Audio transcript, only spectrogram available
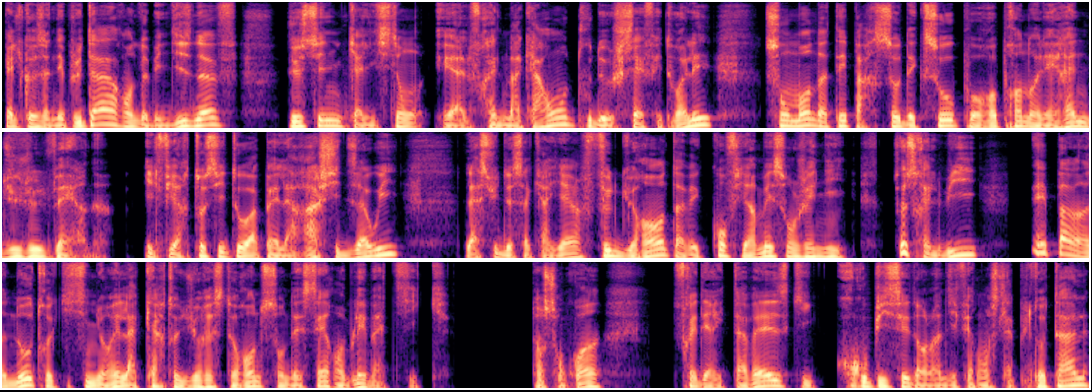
Quelques années plus tard, en 2019, Justine Calisson et Alfred Macaron, tous deux chefs étoilés, sont mandatés par Sodexo pour reprendre les rênes du Jules Verne. Ils firent aussitôt appel à Rachid Zawi. La suite de sa carrière fulgurante avait confirmé son génie. Ce serait lui, et pas un autre qui signerait la carte du restaurant de son dessert emblématique. Dans son coin, Frédéric Tavez, qui croupissait dans l'indifférence la plus totale,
